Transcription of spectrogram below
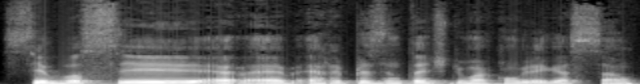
se você é, é, é representante de uma congregação,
